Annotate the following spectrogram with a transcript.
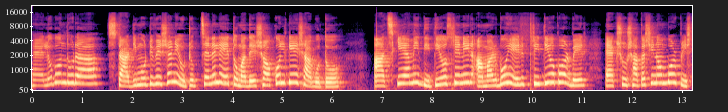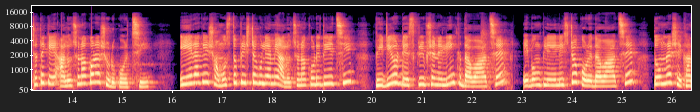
হ্যালো বন্ধুরা স্টাডি মোটিভেশন ইউটিউব চ্যানেলে তোমাদের সকলকে স্বাগত। আজকে আমি দ্বিতীয় শ্রেণির আমার বইয়ের তৃতীয় পর্বের একশো সাতাশি নম্বর পৃষ্ঠা থেকে আলোচনা করা শুরু করছি। এর আগে সমস্ত পৃষ্ঠাগুলি আমি আলোচনা করে দিয়েছি, ভিডিও ডেসক্রিপশানে লিংক দেওয়া আছে এবং প্লেলিস্টও করে দেওয়া আছে, তোমরা সেখান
